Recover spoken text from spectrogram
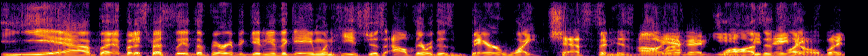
yeah, but but especially at the very beginning of the game when he's just out there with his bare white chest and his Oh yeah, black then he, claws, they it's like know, but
